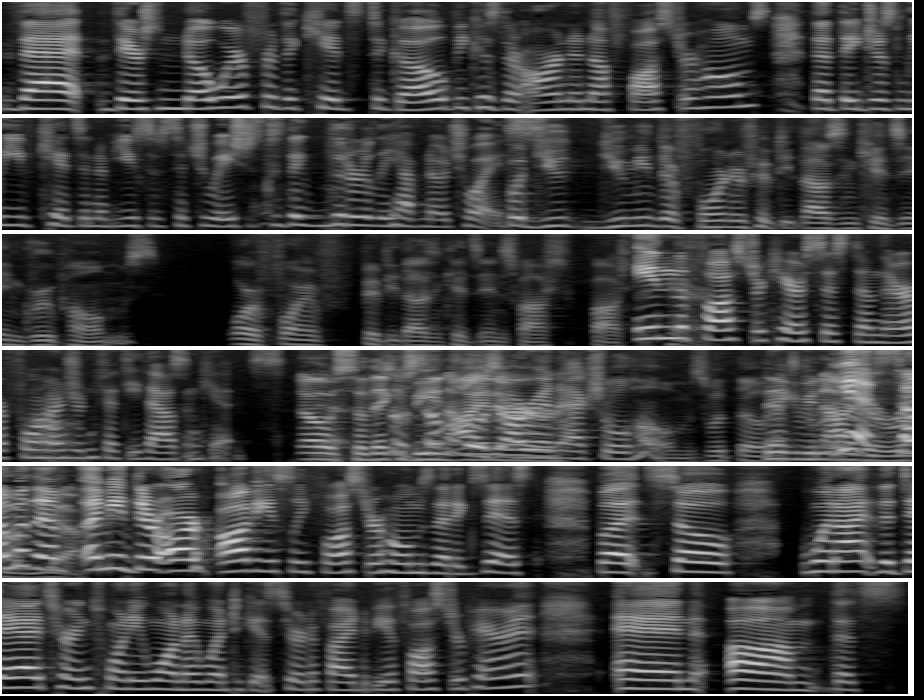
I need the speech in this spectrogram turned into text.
that there's nowhere for the kids to go because there aren't enough foster homes. That they just leave kids in abusive situations because they literally have no choice. But do you do you mean there are 450,000 kids in group homes or 450,000 kids in foster foster in the foster care system, there are 450,000 kids. oh, so they so could be some in of those either. are in actual homes with the They could be in either Yes, some of them. yeah. I mean, there are obviously foster homes that exist, but so when I the day I turned 21, I went to get certified to be a foster parent, and um, that's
